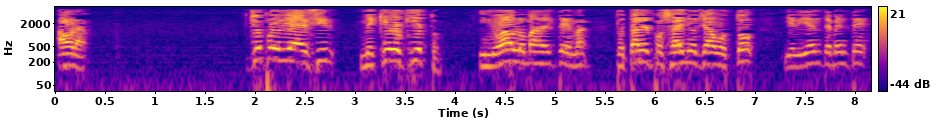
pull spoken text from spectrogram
Ahora, yo podría decir, me quedo quieto y no hablo más del tema. Total, el posadeño ya votó y evidentemente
